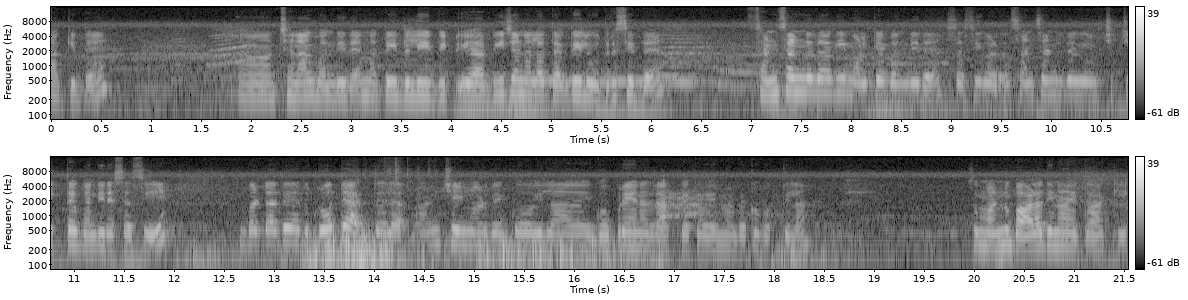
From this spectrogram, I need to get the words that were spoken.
ಹಾಕಿದ್ದೆ. ಚೆನ್ನಾಗಿ ಬಂದಿದೆ. ಮತ್ತು ಇದರಲ್ಲಿ ಬಿಟ್, ಯಾ- ಬೀಜನೆಲ್ಲ ತೆಗೆದು ಇಲ್ಲಿ ಉದುರಿಸಿದ್ದೆ. ಸಣ್ಣ ಸಣ್ಣದಾಗಿ ಮೊಳಕೆ ಬಂದಿದೆ ಸಸಿಗಳು. ಸಣ್ಣ ಸಣ್ಣದಾಗಿ ಚಿಕ್ಕ ಚಿಕ್ಕದಾಗಿ ಬಂದಿದೆ ಸಸಿ. ಬಟ್ ಅದೇ, ಅದು ಗ್ರೋತೇ ಆಗ್ತಾ ಇಲ್ಲ. ಮಣ್ಣು ಚೇಂಜ್ ಮಾಡಬೇಕು, ಇಲ್ಲ ಗೊಬ್ಬರ ಏನಾದರೂ ಹಾಕ್ಬೇಕು, ಏನು ಮಾಡಬೇಕು ಗೊತ್ತಿಲ್ಲ. ಸೊ ಮಣ್ಣು ಭಾಳ ದಿನ ಆಯಿತು ಹಾಕಿ.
